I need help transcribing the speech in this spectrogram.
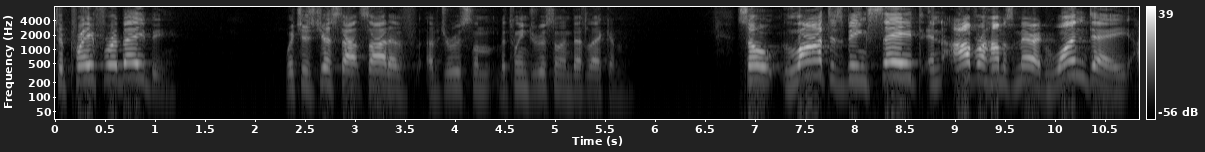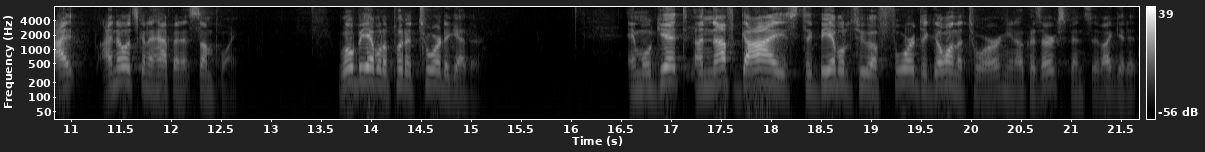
to pray for a baby, which is just outside of, of Jerusalem, between Jerusalem and Bethlehem. So Lot is being saved in Abraham's merit. One day, I, I know it's going to happen at some point. We'll be able to put a tour together. And we'll get enough guys to be able to afford to go on the tour, you know, because they're expensive. I get it.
